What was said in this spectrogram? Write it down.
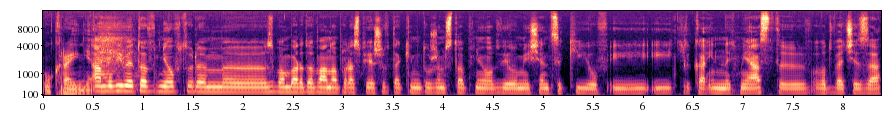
Ukrainie. A mówimy to w dniu, w którym y, zbombardowano po raz pierwszy w takim dużym stopniu od wielu miesięcy Kijów i, i kilka innych miast y, w odwecie za,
